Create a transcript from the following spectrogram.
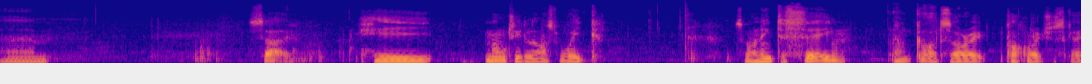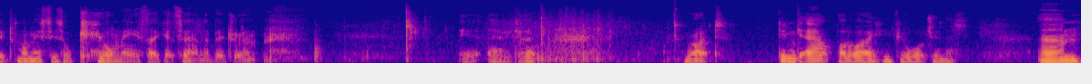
Um, so, he molted last week. So I need to see. Oh God, sorry, cockroach escaped. My missus will kill me if that gets out in the bedroom. Yeah, there we go. Right, didn't get out by the way. If you're watching this, um,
